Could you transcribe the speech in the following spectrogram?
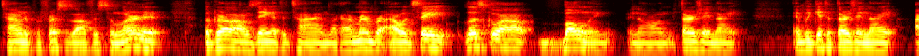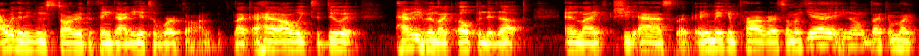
time in the professor's office to learn it. The girl I was dating at the time, like I remember, I would say, "Let's go out bowling," you know, on Thursday night, and we get to Thursday night. I wouldn't even started the thing that I needed to work on. Like I had all week to do it. I haven't even like opened it up. And like she'd ask, like, "Are you making progress?" I'm like, "Yeah, you know, like I'm like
